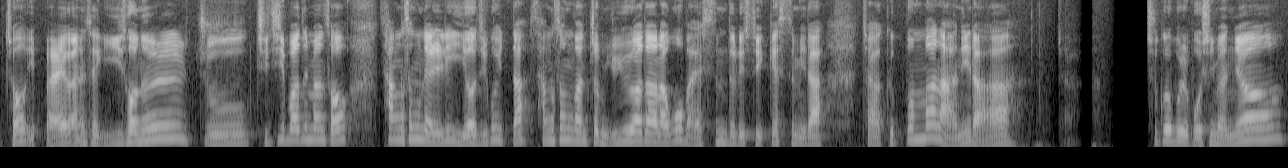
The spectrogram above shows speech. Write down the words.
그쵸? 이 빨간색 이 선을 쭉 지지받으면서 상승 랠리 이어지고 있다. 상승 관점 유효하다라고 말씀드릴 수 있겠습니다. 자, 그뿐만 아니라 자, 수급을 보시면요.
